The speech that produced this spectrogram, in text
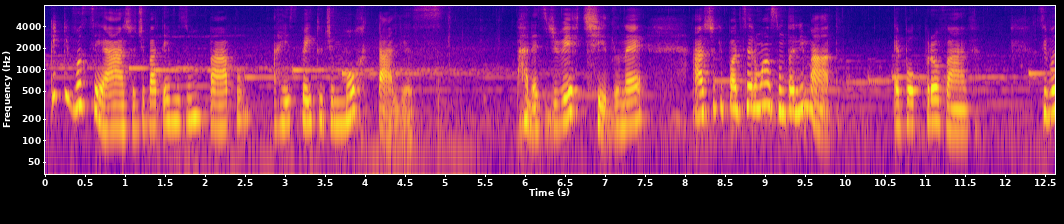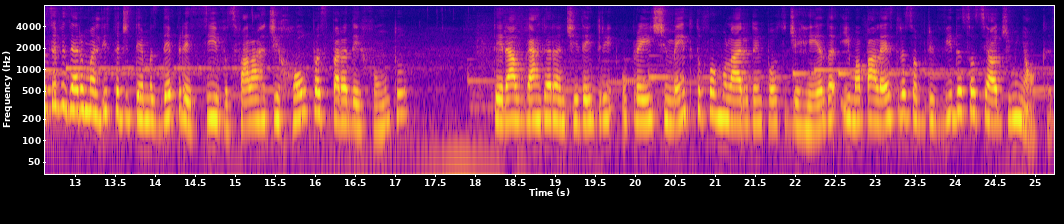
O que, que você acha de batermos um papo a respeito de mortalhas? Parece divertido, né? Acho que pode ser um assunto animado. É pouco provável. Se você fizer uma lista de temas depressivos, falar de roupas para defunto terá lugar garantido entre o preenchimento do formulário do imposto de renda e uma palestra sobre vida social de minhocas.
